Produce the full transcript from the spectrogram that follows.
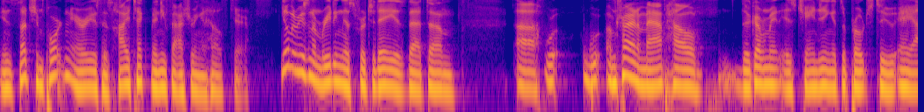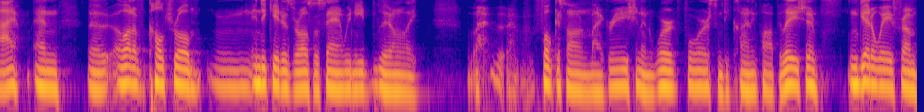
in such important areas as high tech manufacturing and healthcare. The only reason I'm reading this for today is that um, uh, we're, we're, I'm trying to map how the government is changing its approach to AI and uh, a lot of cultural um, indicators are also saying we need you know like focus on migration and workforce and declining population and get away from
